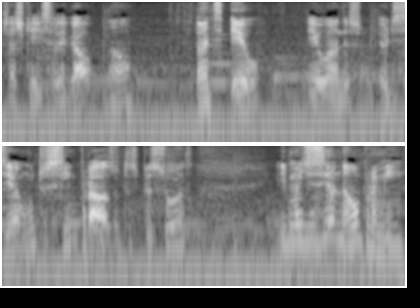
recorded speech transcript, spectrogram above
Você acha que é isso legal? Não. Antes eu, eu Anderson, eu dizia muito sim para as outras pessoas. E mas dizia não para mim.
